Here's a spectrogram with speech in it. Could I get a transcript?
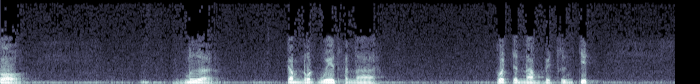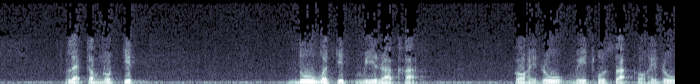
ก็เมื่อกำหนดเวทนา ก็จะนำไปถึงจิต และกำหนดจิต ดูว่าจิตมีราคะ ก็ให้รู้ มีโทสะก็ให้รู้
